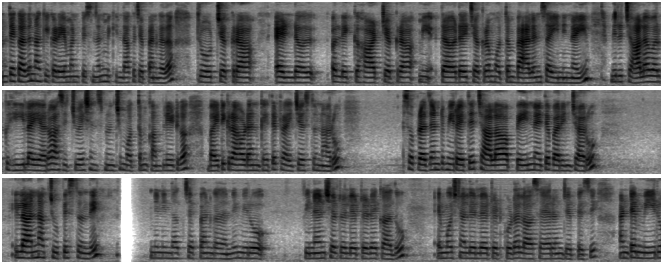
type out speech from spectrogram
అంతేకాదు నాకు ఇక్కడ ఏమనిపిస్తుందని మీకు ఇందాక చెప్పాను కదా throat chakra and like heart chakra మీ థర్డ్ ఐ చక్ర మొత్తం బ్యాలెన్స్ అయినాయి మీరు చాలా వరకు హీల్ అయ్యారు ఆ సిచ్యువేషన్స్ నుంచి మొత్తం కంప్లీట్గా బయటికి రావడానికి అయితే ట్రై చేస్తున్నారు. సో ప్రజెంట్ మీరైతే చాలా పెయిన్ అయితే భరించారు. ఇలా అని నాకు చూపిస్తుంది. నేను ఇందాక చెప్పాను కదండి మీరు ఫినాన్షియల్ రిలేటెడే కాదు. ఎమోషనల్ రిలేటెడ్ కూడా లాస్ అయ్యారని చెప్పేసి అంటే మీరు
